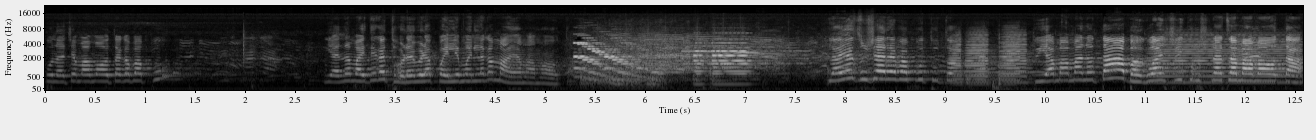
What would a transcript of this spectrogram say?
कुणाचा मामा होता का बापू? यांना माहितीये का थोड्या वेळा पहिले म्हणलं का माया मामा होता? लयच हुशार आहे बापू तू तर. तू या मामा नव्हता भगवान श्री कृष्णाचा मामा होता.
